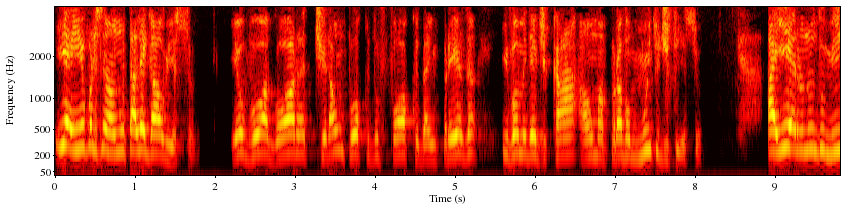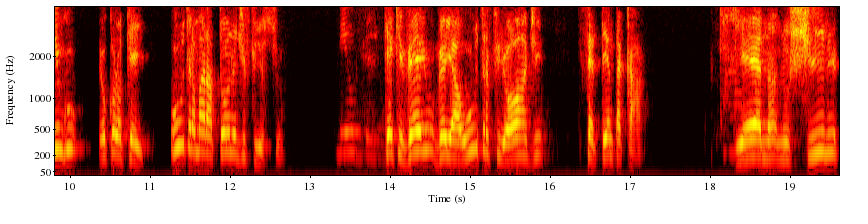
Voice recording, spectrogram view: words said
E aí eu falei assim, não, não tá legal isso. Eu vou agora tirar um pouco do foco da empresa e vou me dedicar a uma prova muito difícil. Aí era num domingo, eu coloquei ultramaratona difícil. Meu Deus. O que, que veio? Veio a Ultra Fjord 70K, Caramba. que é na, no Chile,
